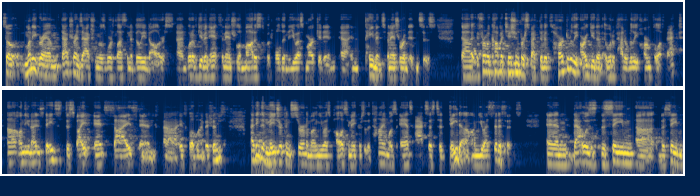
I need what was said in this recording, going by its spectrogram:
So MoneyGram, that transaction was worth less than a billion dollars and would have given Ant Financial a modest foothold in the U.S. market in, uh, in payments, financial remittances. Uh, from a competition perspective, it's hard to really argue that it would have had a really harmful effect uh, on the United States, despite Ant's size and uh, its global ambitions. I think the major concern among U.S. policymakers at the time was Ant's access to data on U.S. citizens, and that was the same uh, the same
